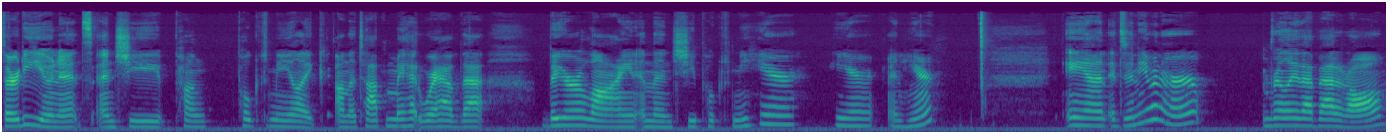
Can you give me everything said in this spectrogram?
30 units and she punk poked me like on the top of my head where I have that bigger line and then she poked me here, here, and here. And it didn't even hurt really that bad at all.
